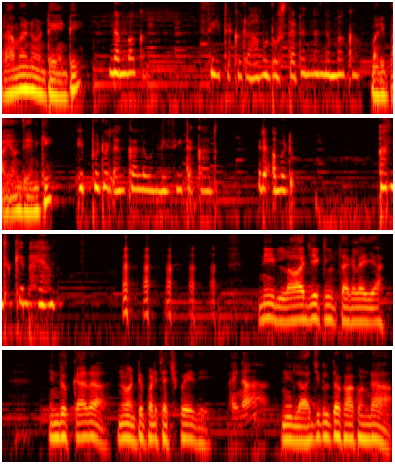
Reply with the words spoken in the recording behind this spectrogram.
రామాయణం అంటే ఏంటి? నమ్మకం. సీతకు రాముడు వస్తాడన్న నమ్మకం. మరి భయం దేనికి? ఇప్పుడు లంకలో ఉంది సీత కాదు రాముడు. అందుకే భయం. నీ లాజిక్లు తగలయ్యా. ఇందుకు కాదా? నువ్వు అంటే పడి చచ్చిపోయేది. అయినా? నీ లాజిక్లతో కాకుండా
